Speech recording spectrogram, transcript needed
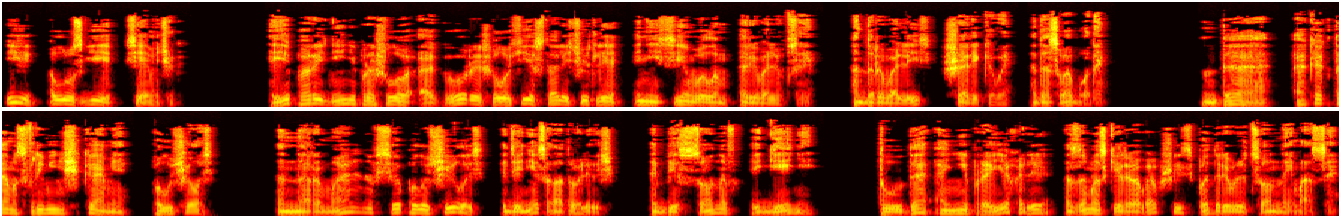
и лузги семечек. И пары дней не прошло, а горы шелухи стали чуть ли не символом революции. Дорвались Шариковы до свободы. Да, а как там с временщиками получилось? Нормально все получилось, Денис Анатольевич. Бессонов гений. Туда они проехали, замаскировавшись под революционные массы.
